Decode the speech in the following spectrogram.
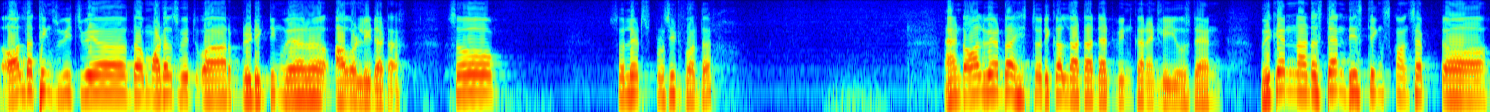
all the things which were the models which are predicting were hourly data so so let's proceed further. And all were the historical data that been currently used. And we can understand these things concept uh,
